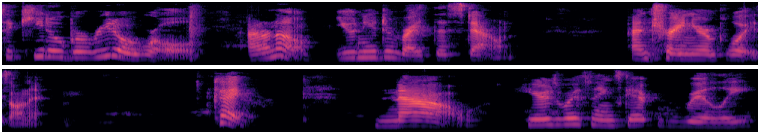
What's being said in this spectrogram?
taquito burrito roll? I don't know. You need to write this down and train your employees on it. Okay, now here's where things get really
